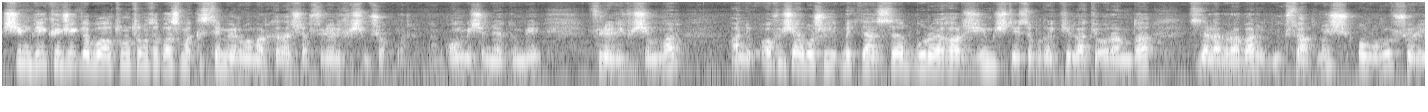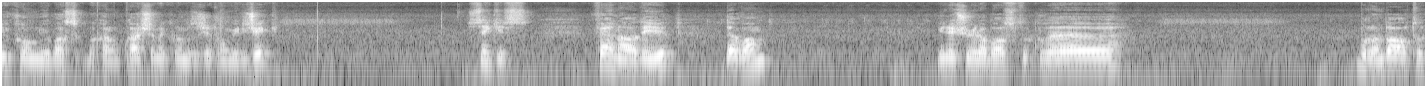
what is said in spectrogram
Şimdi ilk öncelikle bu altın otomata basmak istemiyorum ama arkadaşlar süreli fişim çok var. Yani 15'e yakın bir süreli fişim var. Hani o fişer boşa gitmektense buraya harcayayım. Hiç değilse buradaki lucky oranında sizlerle beraber yükseltmiş oluruz. Şöyle ilk onluyu bastık bakalım kaç tane kırmızı jeton verecek. 8. Fena değil. Devam. Yine şöyle bastık ve buradan da 6.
